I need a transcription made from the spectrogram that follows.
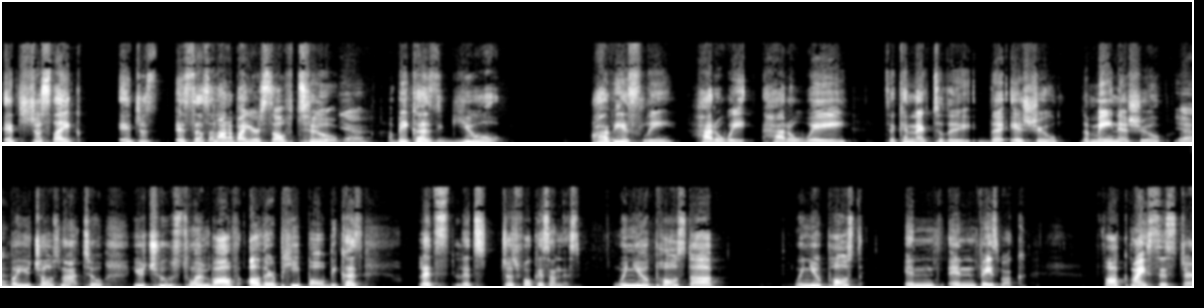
it's just like it just it says a lot about yourself too Yeah. because you obviously had a way had a way to connect to the the issue the main issue Yeah. but you chose not to you choose to involve other people because let's let's just focus on this when you post up when you post in in facebook fuck my sister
